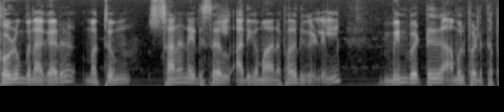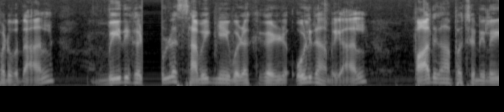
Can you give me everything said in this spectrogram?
கொழும்பு நகர் மற்றும் சன நெரிசல் அதிகமான பகுதிகளில் மின்வெட்டு அமுல்படுத்தப்படுவதால் வீதிகளில் உள்ள சமிக்ஞை விளக்குகள் ஒளிராமையால் பாதுகாப்பற்ற நிலை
